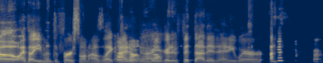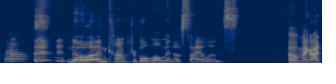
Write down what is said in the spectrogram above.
Oh, I thought you meant the first one. I was like, oh, I don't know how you're going to fit that in anywhere. no, uncomfortable moment of silence. Oh my God.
